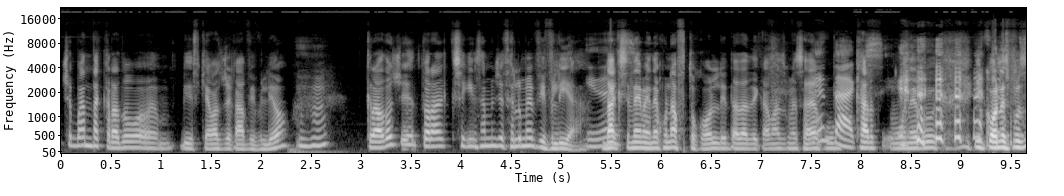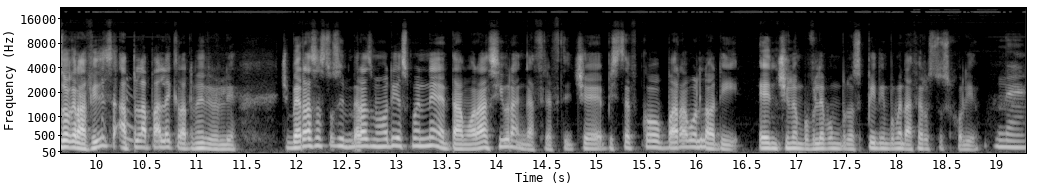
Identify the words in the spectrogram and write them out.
και πάντα κρατώ, ε, επειδή διαβάζω κάποιο βιβλίο, Μμμ. κρατώ και τώρα ξεκινήσαμε και θέλουμε βιβλία. Είδες; Εντάξει, ναι, μεν έχουν αυτοκόλλητα τα δικά μας μέσα, έχουν Εντάξει. καρτούν, έχουν εικόνες που ζωγραφίζεις, απλά πάλι κρατούμε βιβλία. Και περάσα στο συμπέρασμα ότι ας πούμε, ναι, τα μωρά σίγουρα είναι καθρέφτη και πιστεύω πάρα πολλά ότι είναι που βλέπουν προ σπίτι που μεταφέρουν στο σχολείο. Ναι.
